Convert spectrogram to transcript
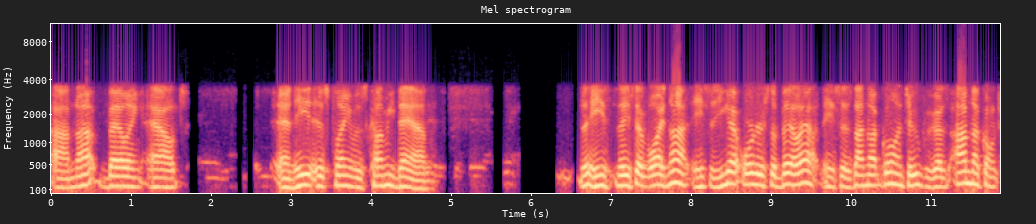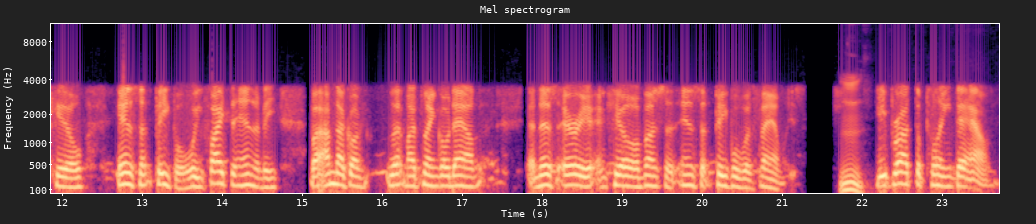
I'm not bailing out." And he his plane was coming down. He, they said, "Why not?" He said, "You got orders to bail out." And he says, "I'm not going to because I'm not going to kill innocent people. We fight the enemy, but I'm not going to let my plane go down in this area and kill a bunch of innocent people with families. Mm. He brought the plane down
